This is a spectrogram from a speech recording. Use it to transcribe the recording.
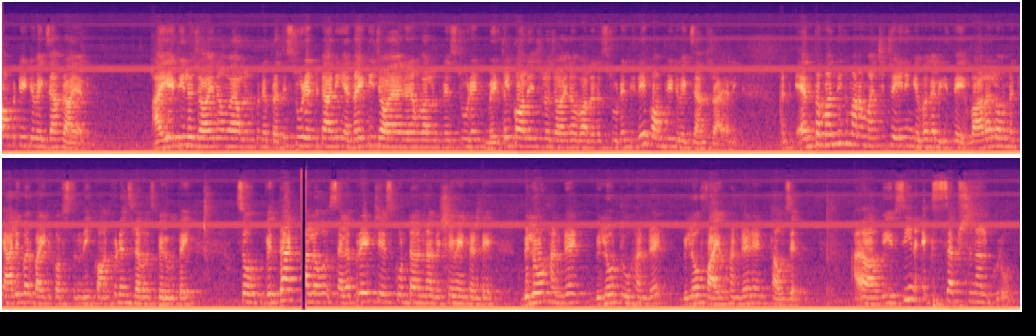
కాంపిటేటివ్ ఎగ్జామ్ రాయాలి. ఐఐటీలో జాయిన్ అవ్వాలనుకునే ప్రతి స్టూడెంట్ కానీ ఎన్ఐటీ జాయిన్ అవ్వాలనుకునే స్టూడెంట్ మెడికల్ కాలేజ్లో జాయిన్ అవ్వాలనే స్టూడెంట్ ఇదే కాంపిటేటివ్ ఎగ్జామ్స్ రాయాలి. అంటే ఎంతమందికి మనం మంచి ట్రైనింగ్ ఇవ్వగలిగితే వాళ్ళలో ఉన్న క్యాలిబర్ బయటకు వస్తుంది కాన్ఫిడెన్స్ లెవెల్స్ పెరుగుతాయి. సో విత్ దాట్లో సెలబ్రేట్ చేసుకుంటున్న విషయం ఏంటంటే below hundred below two hundred below five hundred and thousand we seen exceptional growth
